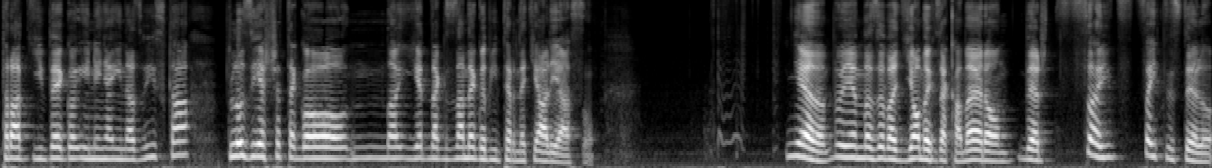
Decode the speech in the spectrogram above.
prawdziwego imienia i nazwiska, plus jeszcze tego, no jednak znanego w internecie aliasu. Nie no, powinien nazywać ziomek za kamerą, wiesz, coś, coś w tym stylu.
